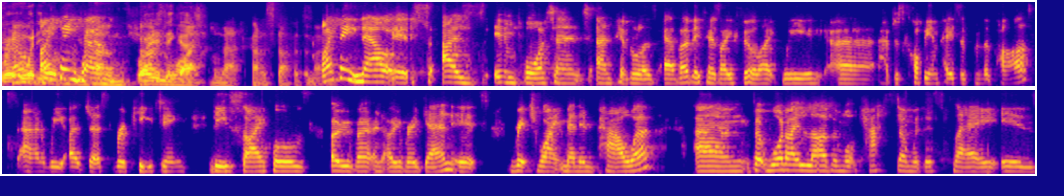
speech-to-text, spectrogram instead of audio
What- what do you- I think, um, um, what do you think, light on that kind of stuff at the moment. I think now it's as important and pivotal as ever because I feel like we uh, have just copy and pasted from the past and we are just repeating these cycles over and over again. It's rich white men in power. Um, but what I love and what Kath's done with this play is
